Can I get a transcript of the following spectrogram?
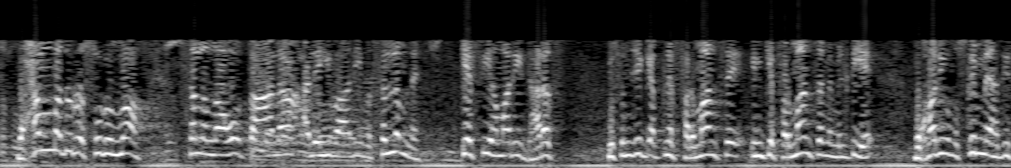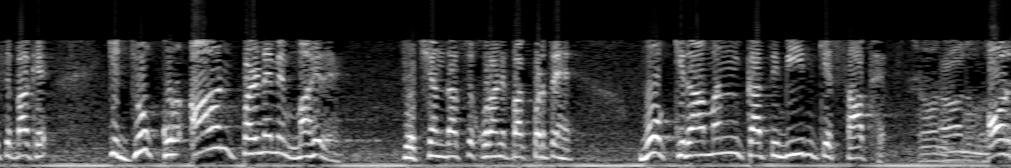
محمد الرسول اللہ صلی اللہ تعالی علیہ وآلہ وسلم نے کیسی ہماری ڈھارس جو سمجھے کہ اپنے فرمان سے، ان کے فرمان سے ہمیں ملتی ہے۔ بخاری و مسلم میں حدیث پاک ہے کہ جو قرآن پڑھنے میں ماہر ہے جو اچھے انداز سے قرآن پاک پڑھتے ہیں وہ کرامن کاتبین کے ساتھ ہے۔ اور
